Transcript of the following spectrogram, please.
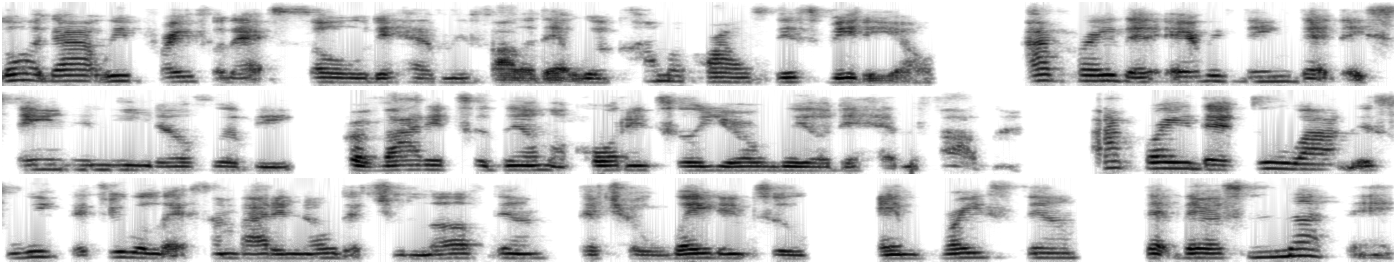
Lord God, we pray for that soul, dear Heavenly Father, that will come across this video. I pray that everything that they stand in need of will be provided to them according to your will, dear Heavenly Father. I pray that throughout this week that you will let somebody know that you love them, that you're waiting to embrace them, that there's nothing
